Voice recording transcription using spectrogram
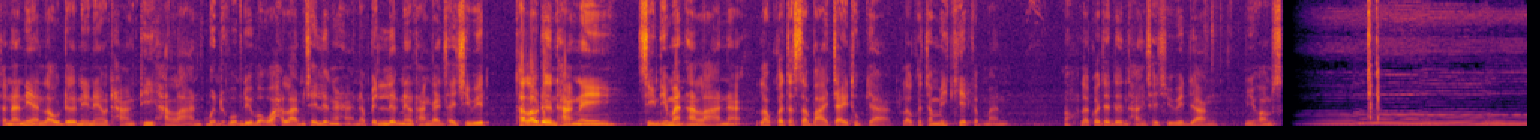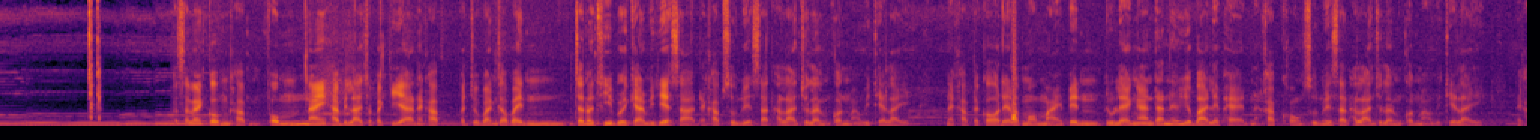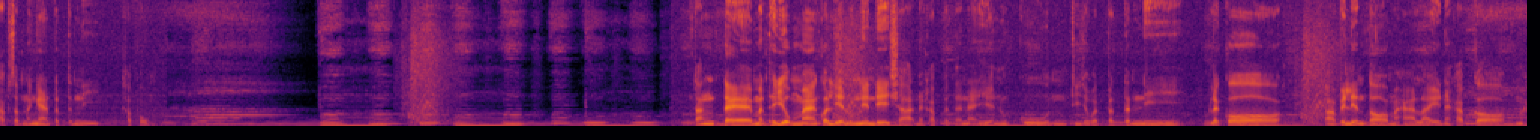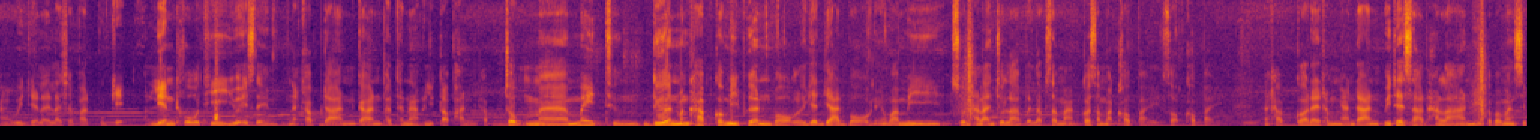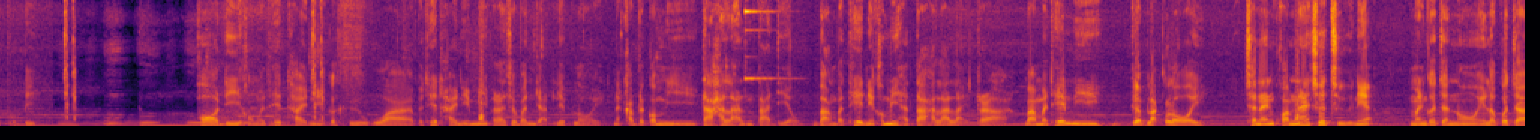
ฉะนั้นเนี่ยเราเดินในแนวทางที่ฮาลาลเหมือนที่ผมได้บอกว่าฮาลาลไม่ใช่เรื่องอาหารนะเป็นเรื่องแนวทางการใช้ชีวิต ถ้าเราเดินทางในสิ่งที่มันฮาลาลน่ะเราก็จะสบายใจทุกอย่าง เราก็จะไม่เครียดกับมันเนาะเราก็จะเดินทางใช้ชีวิตอย่างมีความสุขอัสสลามุอะลัยกุมครับ ผมนายฮาบิลาจปักกิยานะครับ ปัจจุบันก็เป็นเจ้าหน้าที่บริการวิทยาศาสตร์นะครับศูนย์วิทยาศาสตร์ฮาลาลจุฬาลงกรณ์มหาวิทยาลัย นะครับแล้วก็ได้รับมอบหมายเป็นดูแลงานด้านนโยบายและแผนนะครับของศูนย์วิทยาศาสตร์ฮาลาลจุฬาลงกรณ์มหาวิทยาลัยนะครับสำนักงานปัตตานีครับผม ตั้งแต่มัธยมมาก็เรียนโรงเรียนเดชะนะครับปัตตานีอนุกูล ที่จังหวัดปัตตานี แล้วก็ไปเรียนต่อมหาลัยนะครับ ก็มหาวิทยาลัยราชภัฏภูเก็ต เรียนโทที่ USM นะครับด้านการพัฒนาผลิตภัณฑ์ครับ จบมาไม่ถึงเดือนมั้งครับ ก็มีเพื่อนบอกหรือญาติๆบอกเนี่ยว่ามีศูนย์ฮาลานจุฬาเปิดรับสมัครก็สมัครเข้าไปสอบเข้าไปนะครับก็ได้ทำงานด้านวิทยาศาสตร์ฮาลานเนี่ยก็ประมาณ 10กว่าปี ข้อดีของประเทศไทยเนี่ยก็คือว่าประเทศไทยเนี่ยมีพระราชบัญญัติเรียบร้อยนะครับแล้วก็มีตาฮาลาลตาเดียว บางประเทศเนี่ยเขามีตาฮาลาลหลายตรา บางประเทศมีเกือบหลักร้อย ฉะนั้นความน่าเชื่อถือเนี่ยมันก็จะน้อยเราก็จะ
